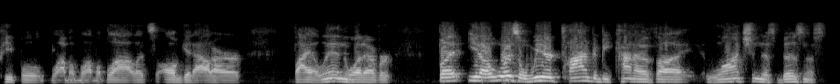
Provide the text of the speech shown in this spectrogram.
people. Blah blah blah blah blah. Let's all get out our violin, whatever. But you know, it was a weird time to be kind of uh, launching this business.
